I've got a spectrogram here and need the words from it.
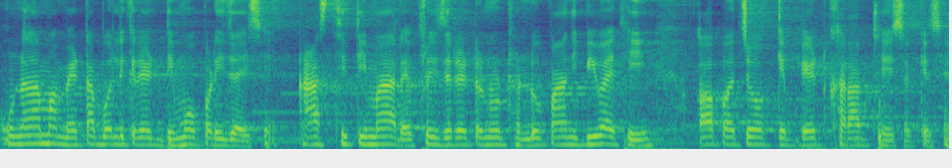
ઉનાળામાં મેટાબોલિક રેટ ધીમો પડી જાય છે. આ સ્થિતિમાં રેફ્રિજરેટરનું ઠંડુ પાણી પીવાથી અપચો કે પેટ ખરાબ થઈ શકે છે.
